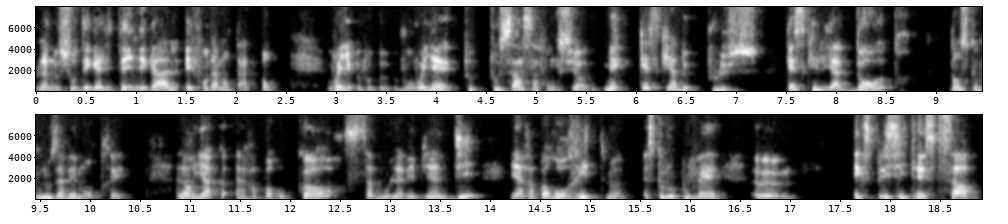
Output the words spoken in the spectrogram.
la notion d'égalité inégale est fondamentale. Bon, vous voyez, vous, voyez tout, tout, ça, ça fonctionne. Mais qu'est-ce qu'il y a de plus? Qu'est-ce qu'il y a d'autre dans ce que vous nous avez montré? Alors, il y a un rapport au corps, ça vous l'avez bien dit, et un rapport au rythme. Est-ce que vous pouvez euh, expliciter ça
